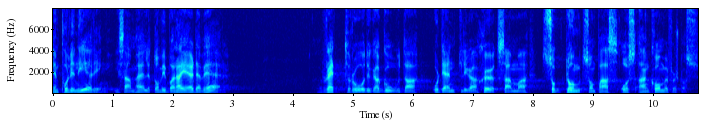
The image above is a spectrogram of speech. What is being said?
En pollinering i samhället om vi bara är där vi är. Rättrådiga, goda, ordentliga, skötsamma så långt som pass oss ankommer förstås.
